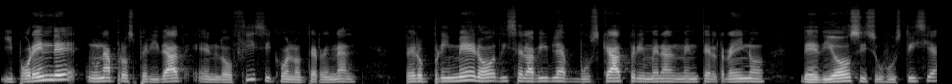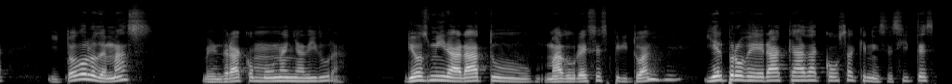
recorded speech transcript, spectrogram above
y por ende una prosperidad en lo físico, en lo terrenal. Pero primero, dice la Biblia, buscad primeramente el reino de Dios y su justicia y todo lo demás vendrá como una añadidura. Dios mirará tu madurez espiritual y Él proveerá cada cosa que necesites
